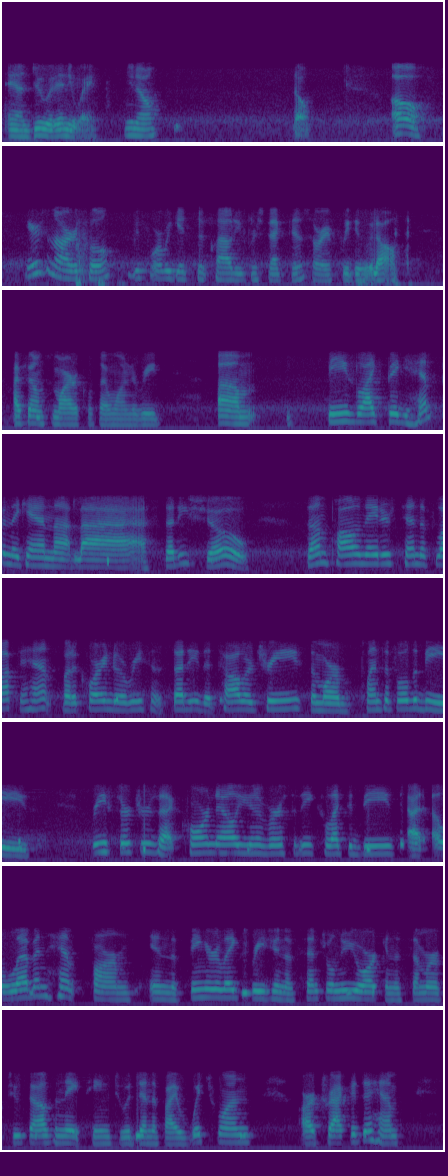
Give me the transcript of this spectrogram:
and do it anyway, you know. So, oh, here's an article before we get to cloudy perspectives, or if we do it all. I found some articles I wanted to read. Um, bees like big hemp and they cannot lie. Studies show some pollinators tend to flock to hemp, but according to a recent study, the taller trees, the more plentiful the bees. Researchers at Cornell University collected bees at 11 hemp farms in the Finger Lakes region of central New York in the summer of 2018 to identify which ones are attracted to hemp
